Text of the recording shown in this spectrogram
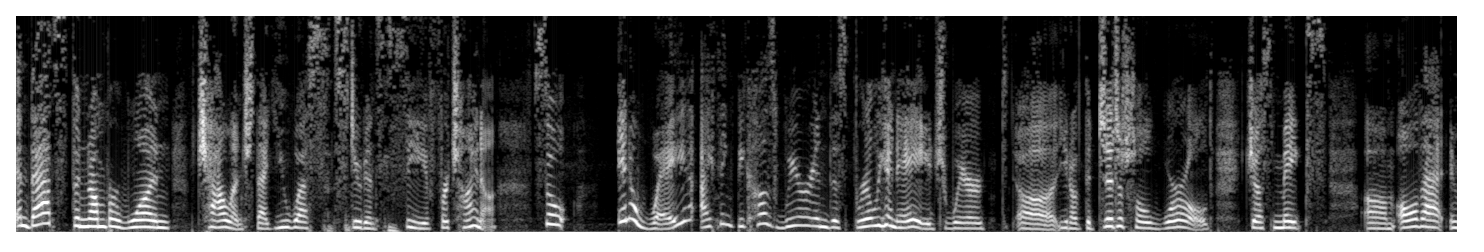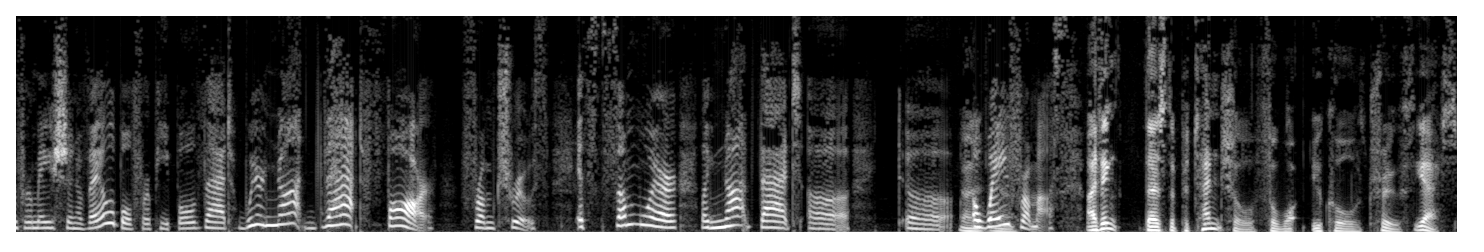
and that's the number one challenge that U.S. students see for China. So, in a way, I think because we're in this brilliant age where, uh, you know, the digital world just makes um, all that information available for people, that we're not that far from truth. It's somewhere like not that uh, uh, No, away no. from us. I think there's the potential for what you call truth, yes.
